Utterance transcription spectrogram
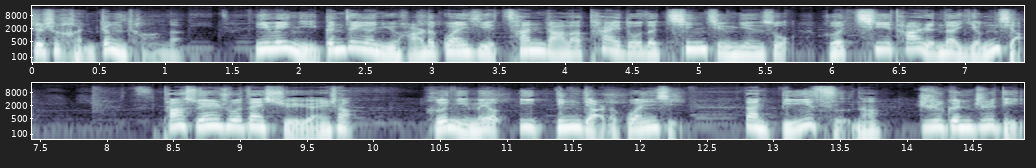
这是很正常的，因为你跟这个女孩的关系掺杂了太多的亲情因素和其他人的影响。她虽然说在血缘上和你没有一丁点的关系，但彼此呢知根知底，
